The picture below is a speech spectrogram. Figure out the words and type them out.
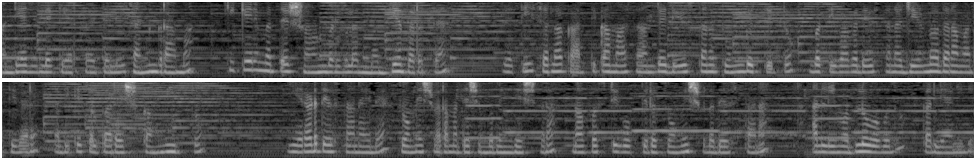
ಮಂಡ್ಯ ಜಿಲ್ಲೆ ಕೇರ್ಪೇಟೆಯಲ್ಲಿ ಸಣ್ಣ ಗ್ರಾಮ. ಕಿಕ್ಕೇರಿ ಮತ್ತು ಶ್ರಾವಣ ಬೆಳಗುಳ ಮಧ್ಯೆ ಬರುತ್ತೆ. ಪ್ರತಿ ಸಲ ಕಾರ್ತಿಕ ಮಾಸ ಅಂದರೆ ದೇವಸ್ಥಾನ ತುಂಬಿರ್ತಿತ್ತು. ಬಟ್ ಇವಾಗ ದೇವಸ್ಥಾನ ಜೀರ್ಣೋದ್ಧಾರ ಮಾಡ್ತಿದ್ದಾರೆ ಅದಕ್ಕೆ ಸ್ವಲ್ಪ ರಶ್ ಕಮ್ಮಿ ಇತ್ತು. ಎರಡು ದೇವಸ್ಥಾನ ಇದೆ. ಸೋಮೇಶ್ವರ ಮತ್ತು ಶಂಭುಲಿಂಗೇಶ್ವರ. ನಾವು ಫಸ್ಟಿಗೆ ಹೋಗ್ತಿರೋ ಸೋಮೇಶ್ವರ ದೇವಸ್ಥಾನ. ಅಲ್ಲಿ ಮೊದಲು ಹೋಗೋದು ಕಲ್ಯಾಣಿಗೆ.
